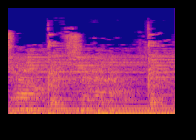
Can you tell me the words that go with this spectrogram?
Self-attack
